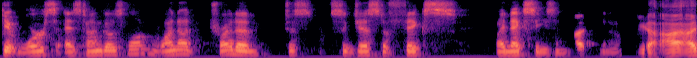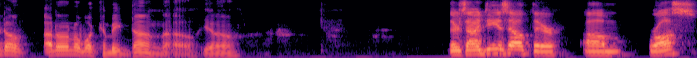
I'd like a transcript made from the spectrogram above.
get worse as time goes along, why not try to just suggest a fix by next season. I- you know, Yeah, I, I don't I don't know what can be done though. You know. there's ideas out there. Um, Ross,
